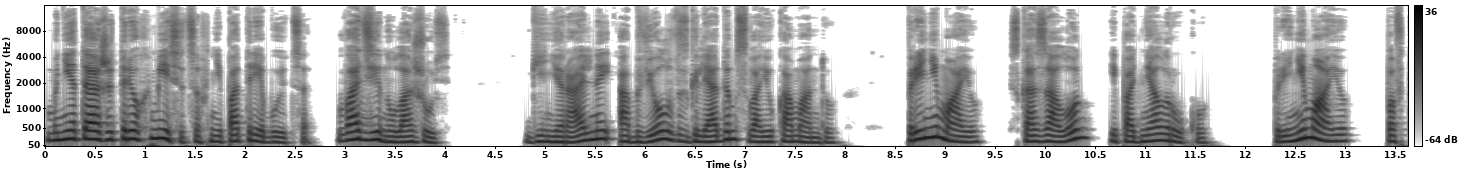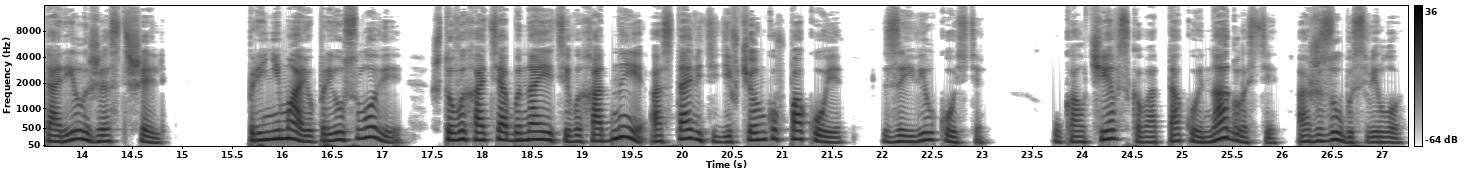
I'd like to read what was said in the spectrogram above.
Мне даже трех месяцев не потребуется, в один уложусь. Генеральный обвел взглядом свою команду. «Принимаю», — сказал он и поднял руку. «Принимаю», — повторил жест Шель. «Принимаю при условии, что вы хотя бы на эти выходные оставите девчонку в покое», — заявил Костя. У Колчевского от такой наглости аж зубы свело.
